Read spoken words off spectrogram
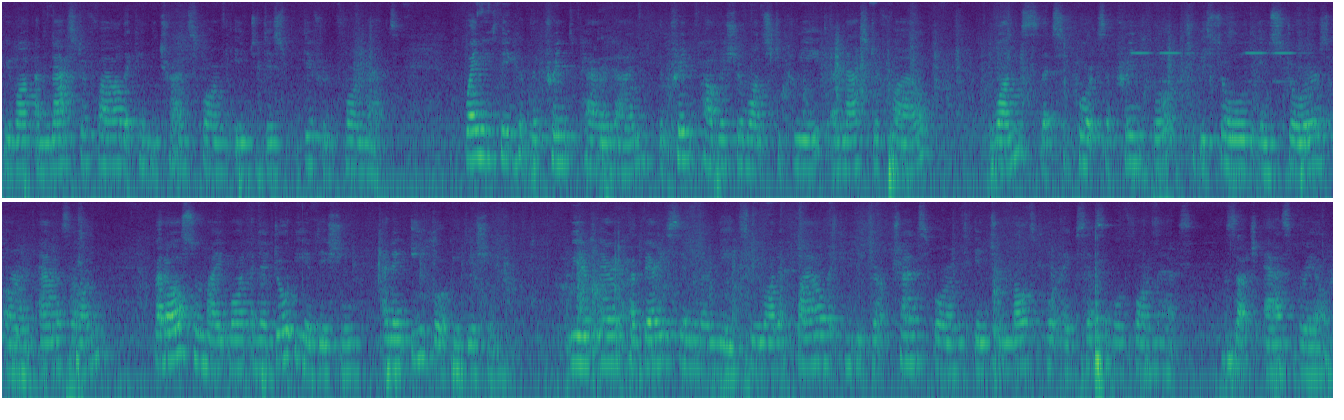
We want a master file that can be transformed into different formats. When you think of the print paradigm, the print publisher wants to create a master file once that supports a print book to be sold in stores or on Amazon, but also might want an Adobe edition and an e-book edition. We very, have very similar needs. We want a file that can be transformed into multiple accessible formats, such as Braille.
